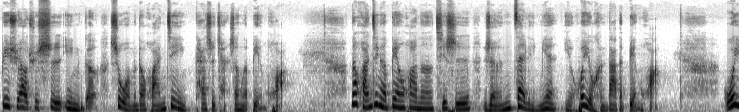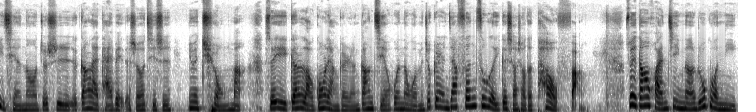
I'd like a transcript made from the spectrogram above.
必须要去适应的是我们的环境开始产生了变化。那环境的变化呢，其实人在里面也会有很大的变化。我以前呢，就是刚来台北的时候，其实因为穷嘛，所以跟老公两个人刚结婚呢，我们就跟人家分租了一个小小的套房。所以当环境呢，如果你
